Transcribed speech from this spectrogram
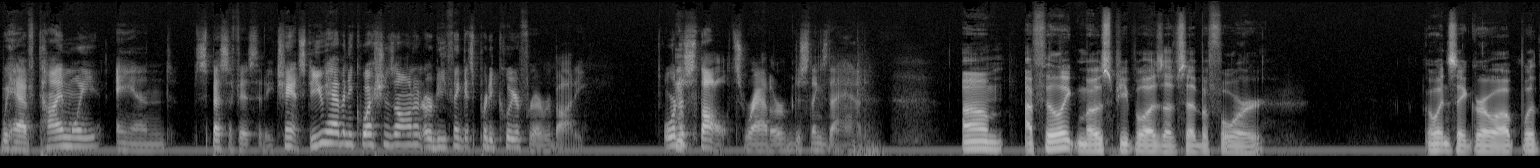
we have timely and specificity. Chance, do you have any questions on it, or do you think it's pretty clear for everybody, or just thoughts rather, just things to add? Um, I feel like most people, as I've said before, I wouldn't say grow up with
